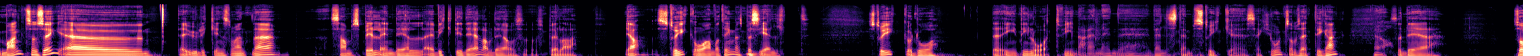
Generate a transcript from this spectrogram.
mangt, syns jeg. Uh, de ulike instrumentene. Samspill er en, del, en viktig del av det å spille ja, stryk og andre ting, men spesielt stryk. Og da det er ingenting låt finere enn en eh, velstemt strykeseksjon som setter i gang. Ja. Så det så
